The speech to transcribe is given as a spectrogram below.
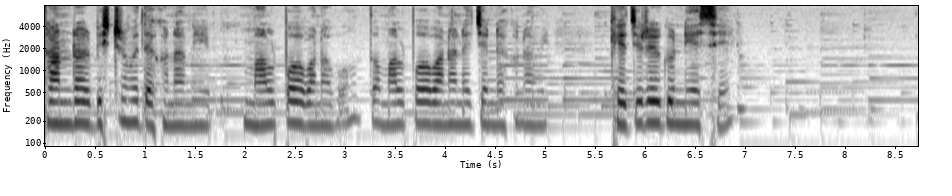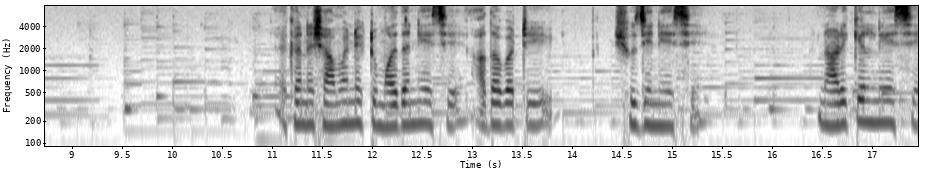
ঠান্ডার বৃষ্টির মধ্যে এখন আমি মালপোয়া বানাবো। তো মালপোয়া বানানোর জন্য এখন আমি খেজুরের গুড় নিয়েছি। এখানে সামান্য একটু ময়দা নিয়েছি, আদা বাটি, সুজি নিয়েছি, নারিকেল নিয়েছি,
